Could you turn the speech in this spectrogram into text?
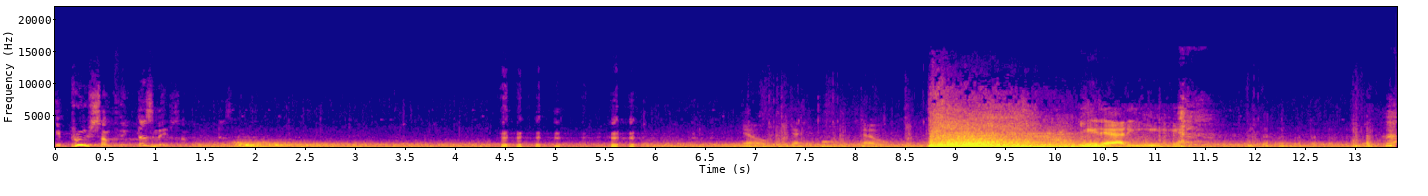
It proves something, doesn't it? No, no, no. Get out of here.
